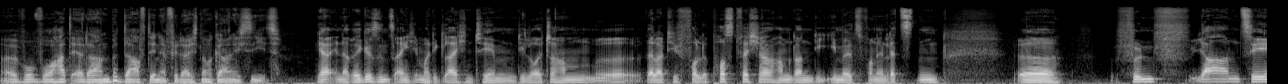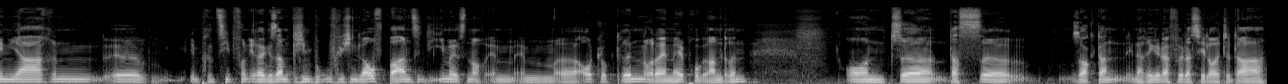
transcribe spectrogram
äh, wo, wo hat er da einen Bedarf, den er vielleicht noch gar nicht sieht? Ja, in der Regel sind es eigentlich immer die gleichen Themen. Die Leute haben äh, relativ volle Postfächer, haben dann die E-Mails von den letzten äh, fünf Jahren, zehn Jahren, äh, im Prinzip von ihrer gesamtlichen beruflichen Laufbahn sind die E-Mails noch im, im äh, Outlook drin oder im Mailprogramm drin. Und äh, das äh, sorgt dann in der Regel dafür, dass die Leute da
